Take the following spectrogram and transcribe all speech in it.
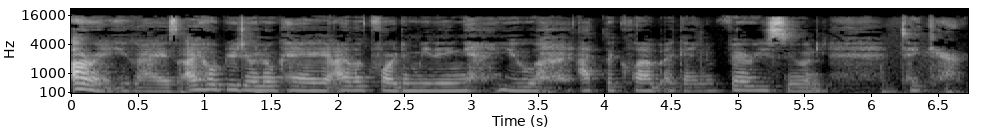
All right, you guys, I hope you're doing okay. I look forward to meeting you at the club again very soon. Take care.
